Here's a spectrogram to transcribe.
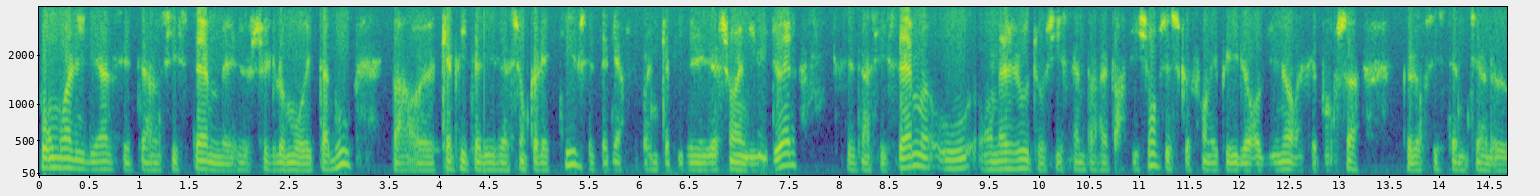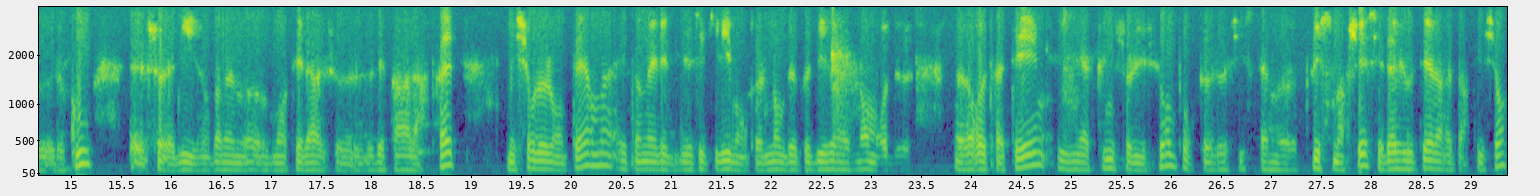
Pour moi, l'idéal, c'est un système, et je sais que le mot est tabou, par euh, capitalisation collective, c'est-à-dire c'est pas une capitalisation individuelle, c'est un système où on ajoute au système par répartition, c'est ce que font les pays d'Europe du Nord et c'est pour ça que leur système tient le, coup. Euh, cela dit, ils ont quand même augmenté l'âge de départ à la retraite, mais sur le long terme, étant donné les déséquilibres entre le nombre de cotisants et le nombre de euh, retraités, il n'y a qu'une solution pour que le système puisse marcher, c'est d'ajouter à la répartition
